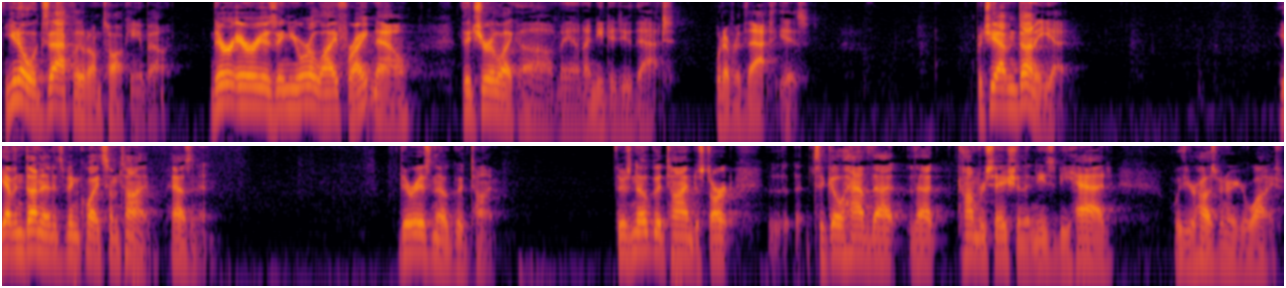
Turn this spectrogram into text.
You know exactly what I'm talking about. There are areas in your life right now that you're like, oh man, I need to do that, whatever that is but you haven't done it yet. You haven't done it, it's been quite some time, hasn't it? There is no good time. There's no good time to start to go have that, that conversation that needs to be had with your husband or your wife.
